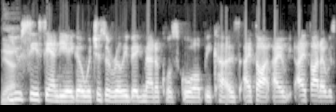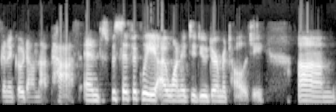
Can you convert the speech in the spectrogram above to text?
yeah. UC San Diego, which is a really big medical school, because I thought I, I thought I was going to go down that path. And specifically, I wanted to do dermatology. Um,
